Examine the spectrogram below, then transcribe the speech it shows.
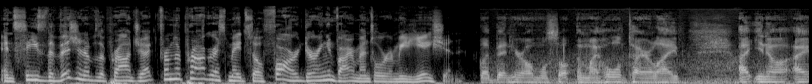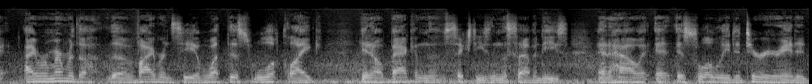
and sees the vision of the project from the progress made so far during environmental remediation. I've been here almost in my whole entire life. I, you know, I, I remember the, the vibrancy of what this looked like, you know, back in the 60s and the 70s and how it, it slowly deteriorated.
